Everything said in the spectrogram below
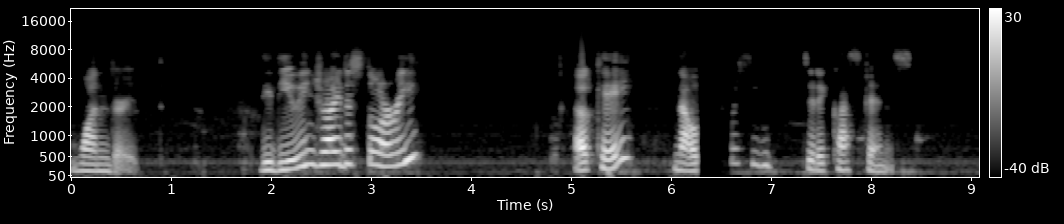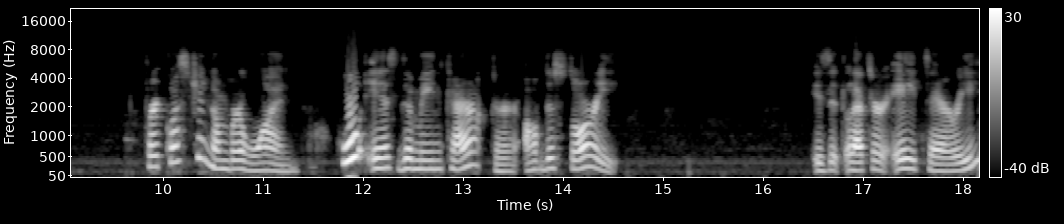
wondered. Did you enjoy the story? Okay, now let's proceed to the questions. For question number one, who is the main character of the story? Is it letter A, Terry?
